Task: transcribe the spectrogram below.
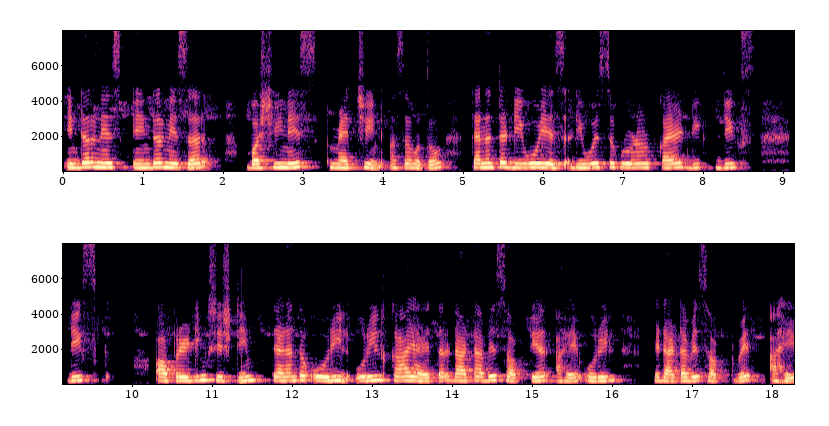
इंटरनेस इंटरनेसर बशिनेस मॅचिन असं होतो. त्यानंतर D O S D O एसचं पूर्ण रूप काय? डि डिक्स डिस्क ऑपरेटिंग सिस्टीम. त्यानंतर ओरिल ओरिल काय आहे? तर डाटाबेस सॉफ्टवेअर आहे. ओरिल हे डाटाबेस सॉफ्टवेअर आहे.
